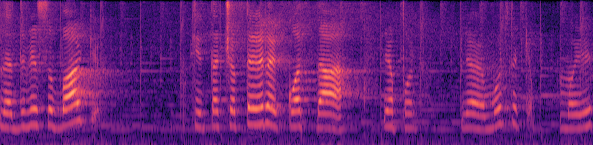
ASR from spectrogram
Дві собаки та чотири кота. Я полюбляю мультики мої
